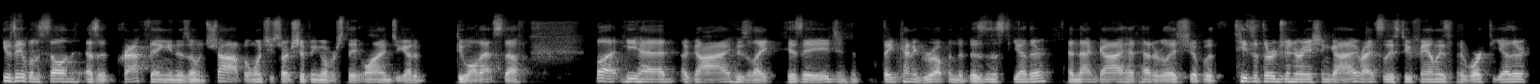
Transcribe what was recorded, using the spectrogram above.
he was able to sell it as a craft thing in his own shop. But once you start shipping over state lines, you got to do all that stuff. But he had a guy who's like his age and they kind of grew up in the business together. And that guy had had a relationship with, he's a third generation guy, right? So these two families had worked together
